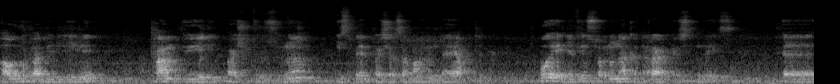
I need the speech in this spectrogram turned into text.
Avrupa Birliği'nin tam üyelik başvurusunu İsmet Paşa zamanında yaptık. Bu hedefin sonuna kadar arkasındayız. Ee,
